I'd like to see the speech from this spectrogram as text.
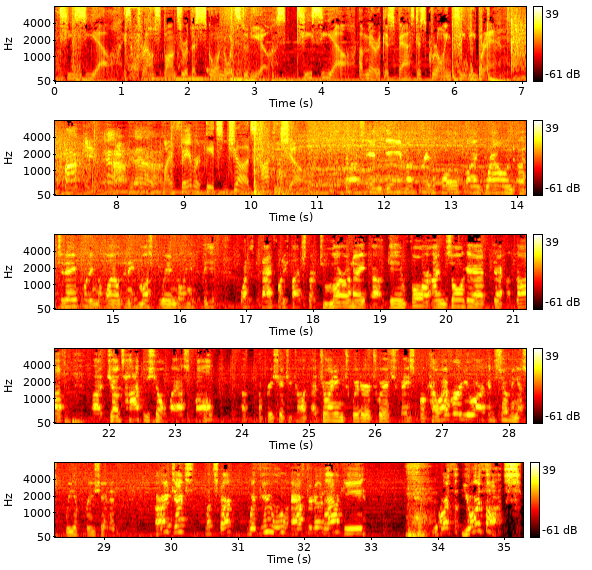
TCL is a proud sponsor of the Score North Studios. TCL, America's fastest growing TV brand. Hockey, yeah, yeah. My favorite. It's Judd's Hockey Show. Ducks in game uh, three of the qualifying round uh, today, putting the Wild in a must-win going into the what is it, 9:45 start tomorrow night, uh, game four. I'm Zulgad, Declan Goff, uh, Judd's Hockey Show last call. Uh, appreciate you jo- uh, joining Twitter, Twitch, Facebook, however you are consuming us. We appreciate it. All right, Dex, let's start with you. Afternoon hockey. your th- your thoughts.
